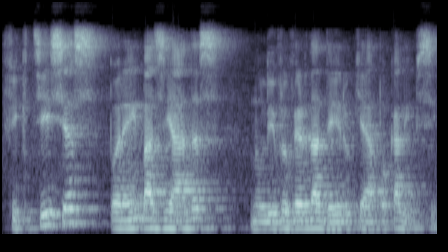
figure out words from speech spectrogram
fictícias, porém baseadas no livro verdadeiro que é Apocalipse.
